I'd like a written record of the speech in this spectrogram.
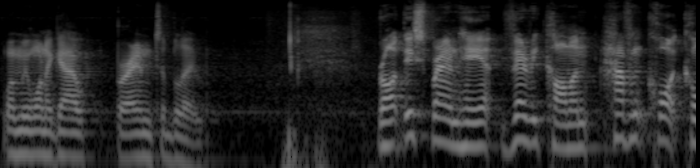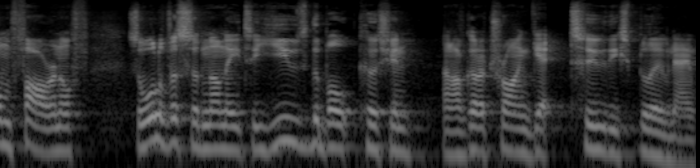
when we want to go brown to blue. Right, this brown here, very common, haven't quite come far enough, so all of a sudden I need to use the baulk cushion and I've got to try and get to this blue now.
